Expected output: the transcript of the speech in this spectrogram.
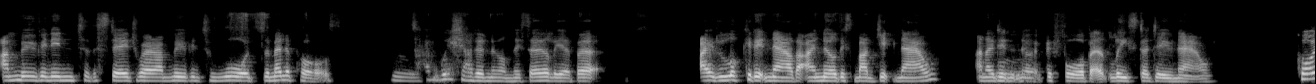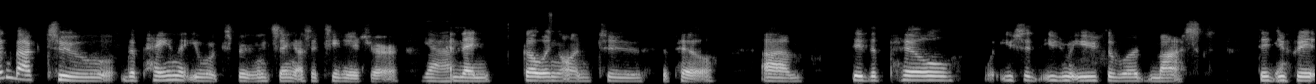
I'm moving into the stage where I'm moving towards the menopause. Mm. So I wish I'd have known this earlier, but I look at it now that I know this magic now and I didn't mm. know it before, but at least I do now going back to the pain that you were experiencing as a teenager yeah and then going on to the pill um, did the pill you said you used the word masks did yeah. you feel,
